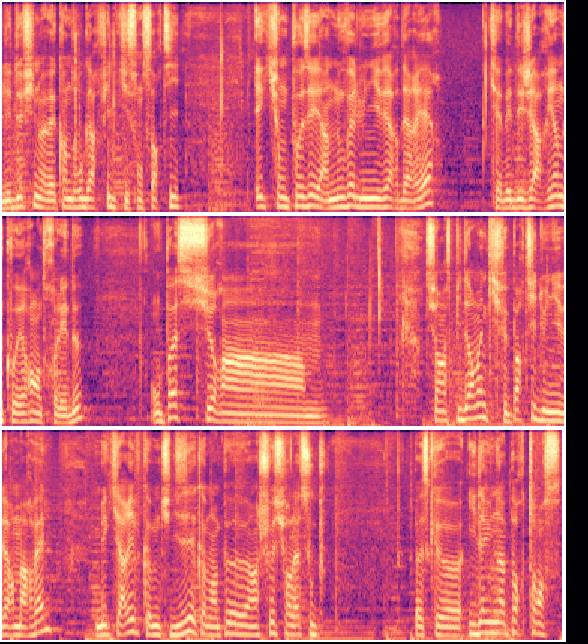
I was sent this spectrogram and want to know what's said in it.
les deux films avec Andrew Garfield qui sont sortis et qui ont posé un nouvel univers derrière, qui avait déjà rien de cohérent entre les deux, on passe sur un sur un Spider-Man qui fait partie de l'univers Marvel, mais qui arrive, comme tu disais, comme un peu un cheveu sur la soupe, parce que il a une importance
